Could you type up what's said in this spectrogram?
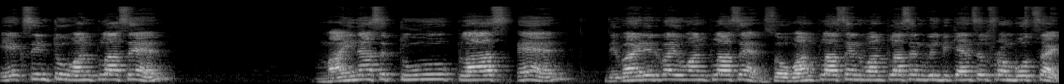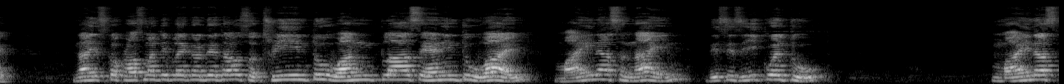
x into 1 plus n minus 2 plus n divided by 1 plus n. So 1 plus n, 1 plus n will be cancelled from both sides. Now इसको क्रॉस मल्टीप्लाई कर देता हूं so three into one plus n into y minus nine this is equal to minus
